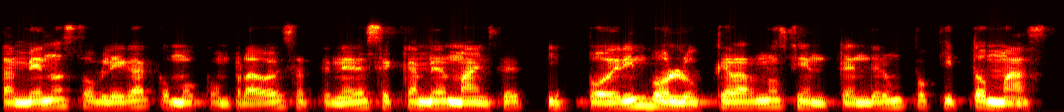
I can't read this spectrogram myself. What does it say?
también nos obliga como compradores a tener ese cambio de mindset y poder involucrarnos y entender un poquito más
